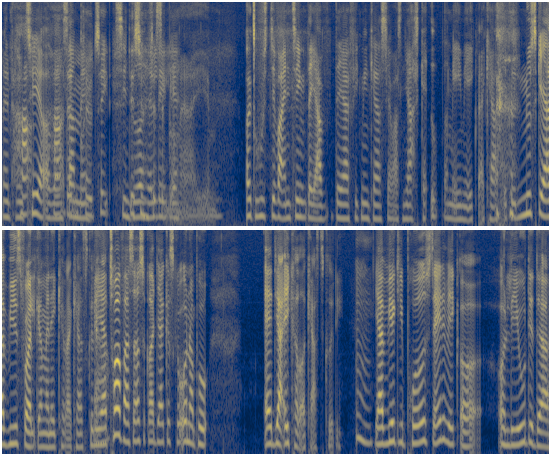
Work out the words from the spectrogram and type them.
Man prioriterer har, at være har sammen den med prioritet. sin Det synes jeg halvdel. Ja. simpelthen er... Øh, Og jeg kan huske, det var en ting, da jeg, da jeg fik min kæreste, jeg var sådan, jeg skal ud med med ikke være kæreste. nu skal jeg vise folk, at man ikke kan være kæreste. Ja. Jeg tror faktisk også godt, at jeg kan skrive under på, at jeg ikke har været kæreste mm. Jeg har virkelig prøvet stadigvæk at, at leve det der,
